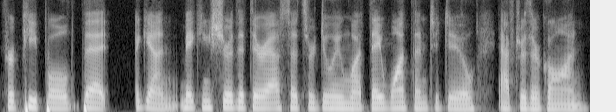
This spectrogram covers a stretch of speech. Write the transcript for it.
for people that again, making sure that their assets are doing what they want them to do after they're gone.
